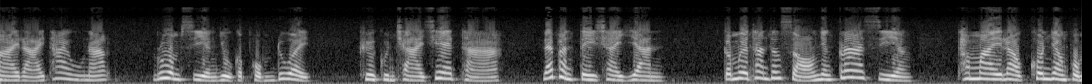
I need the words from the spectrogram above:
มายหลายเท่านัก ร่วมเสี่ยงอยู่กับผมด้วย คือคุณชายเชษฐา และพันตีชายยัน ก็เมื่อท่านทั้งสองยังกล้าเสี่ยงทำไมเราคนอย่างผม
